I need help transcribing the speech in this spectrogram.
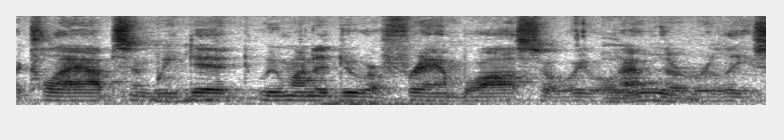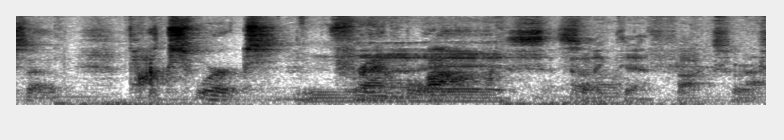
uh, collabs, and we did. We want to do a framboise, so we will have the release of Foxworks framboise. Nice. So, I like that Foxworks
